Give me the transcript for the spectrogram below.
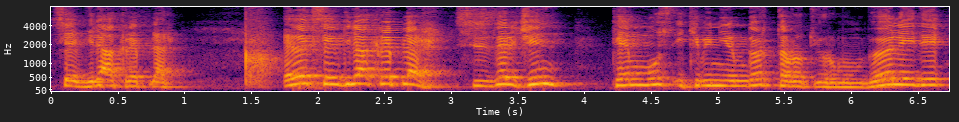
sevgili akrepler. Evet sevgili akrepler sizler için Temmuz 2024 tarot yorumum böyleydi.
